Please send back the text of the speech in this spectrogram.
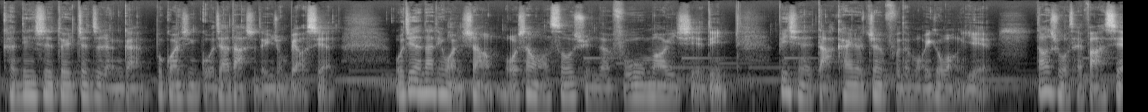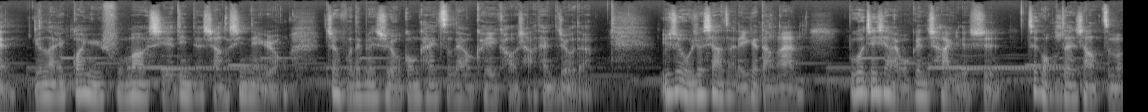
肯定是对政治人感不关心国家大事的一种表现。我记得那天晚上，我上网搜寻了服务贸易协定，并且打开了政府的某一个网页。当时我才发现，原来关于服贸协定的详细内容，政府那边是有公开资料可以考察探究的。于是我就下载了一个档案。不过接下来我更诧异的是，这个网站上怎么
